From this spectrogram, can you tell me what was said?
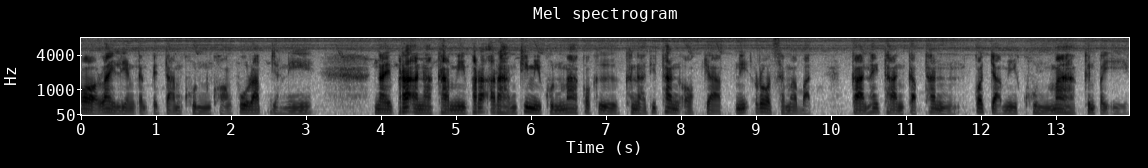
ก็ไล่เรียงกันไปตามคุณของผู้รับอย่างนี้ ในพระอนาคามีพระอรหันต์ที่มีคุณมากก็คือ ขณะที่ท่านออกจากนิโรธสมาบัติ การให้ทานกับท่านก็จะมีคุณมากขึ้นไปอีก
